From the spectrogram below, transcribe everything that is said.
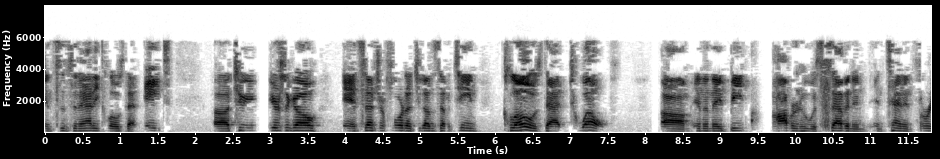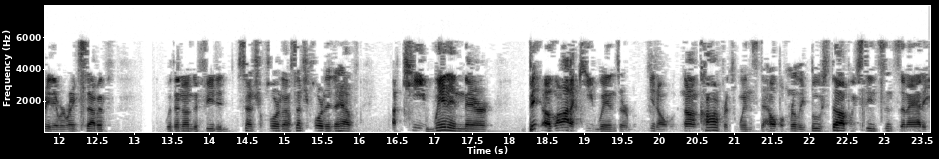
and Cincinnati closed at eight uh, two years ago and Central Florida in 2017 closed at 12. Um, and then they beat Auburn, who was seven and, and 10 and three. They were ranked seventh with an undefeated Central Florida. Now, Central Florida didn't have a key win in there, a lot of key wins or you know non-conference wins to help them really boost up. We've seen Cincinnati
